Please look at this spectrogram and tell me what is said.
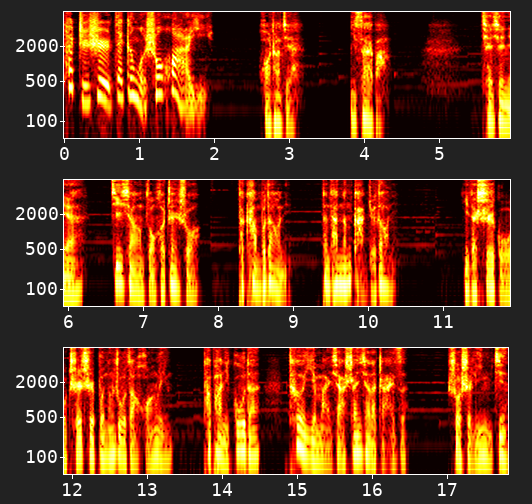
他只是在跟我说话而已。皇上姐，你在吧？”前些年，姬相总和朕说，他看不到你，但他能感觉到你。你的尸骨迟迟不能入葬皇陵，他怕你孤单，特意买下山下的宅子，说是离你近，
